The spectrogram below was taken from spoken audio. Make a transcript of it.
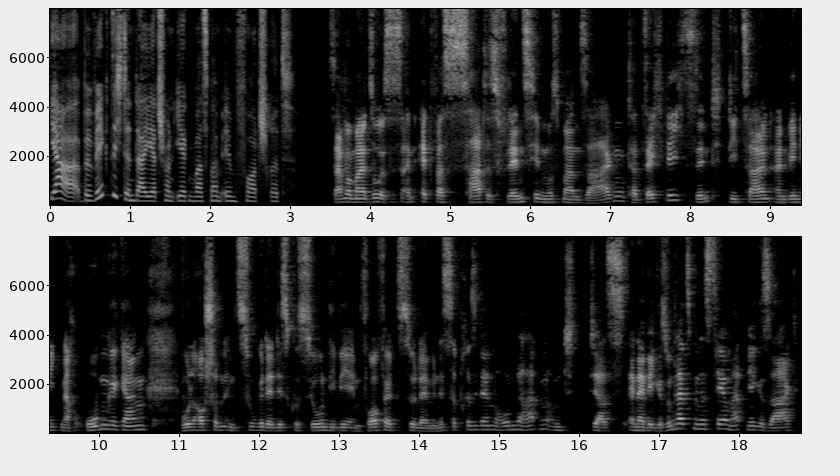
Ja, bewegt sich denn da jetzt schon irgendwas beim Impffortschritt? Sagen wir mal so, es ist ein etwas zartes Pflänzchen, muss man sagen. Tatsächlich sind die Zahlen ein wenig nach oben gegangen, wohl auch schon im Zuge der Diskussion, die wir im Vorfeld zu der Ministerpräsidentenrunde hatten. Und das NRW-Gesundheitsministerium hat mir gesagt,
